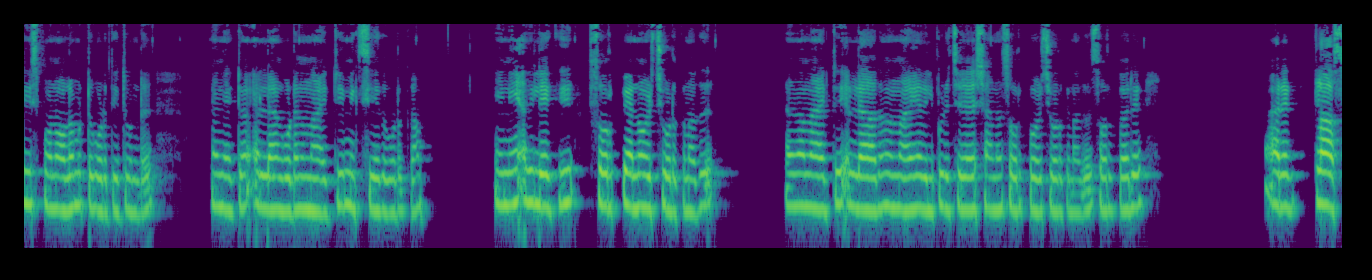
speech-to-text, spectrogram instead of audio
ടീസ്പൂണോളം ഇട്ട് കൊടുത്തിട്ടുണ്ട്. എന്നിട്ട് എല്ലാം കൂടെ നന്നായിട്ട് മിക്സ് ചെയ്ത് കൊടുക്കാം. ഇനി അതിലേക്ക് സൊർപ്പയാണ് ഒഴിച്ചു കൊടുക്കുന്നത്. അത് നന്നായിട്ട് എല്ലാതും നന്നായി അതിൽ പിടിച്ച ശേഷമാണ് സൊർപ്പ് ഒഴിച്ചു കൊടുക്കുന്നത്. സൊർപ്പ് ഒരു അര ഗ്ലാസ്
